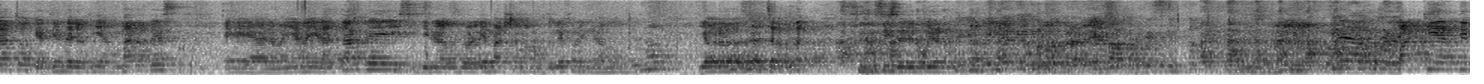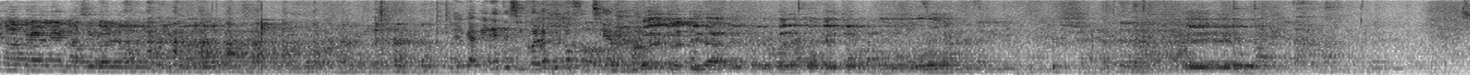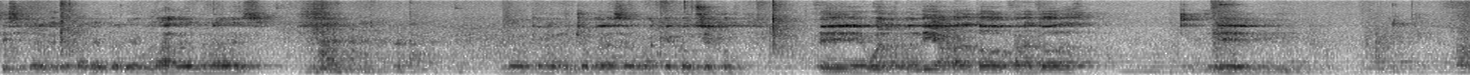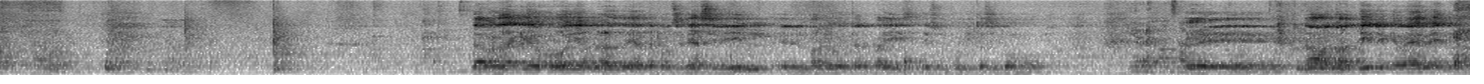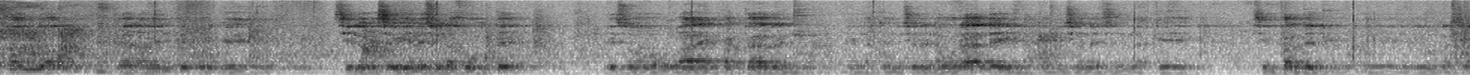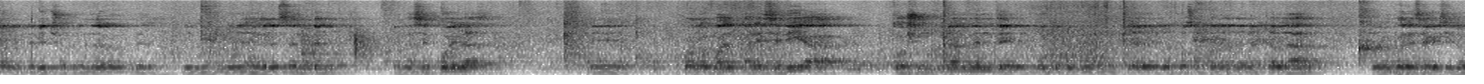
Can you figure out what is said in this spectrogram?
sindicato que atiende los días martes eh, a la mañana y a la tarde y si tienen algún problema llaman por teléfono y le damos un turno y ahora va a la charla si se despierta. Cualquier tipo de problema psicológico. El gabinete psicológico funciona. Pueden respirar, ¿eh? porque pueden coqueto. Eh, sí, psicológico también porque más de una vez no tengo mucho para hacer más que consejos. Eh, bueno, buen día para todos, para todas. Eh, la verdad que hoy hablar de responsabilidad civil en el marco que está el país es un poquito así como... Irresponsable. Eh, no, no, tiene que ver en el fondo, claramente, porque si lo que se viene es un ajuste, eso va a impactar en, en las condiciones laborales y en las condiciones en las que se imparte eh, educación, el derecho a aprender de los niños, niñas y adolescentes en las escuelas, eh, por lo cual parecería coyunturalmente un poco como que hay otras cosas para las que hablar, pero me parece que si lo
